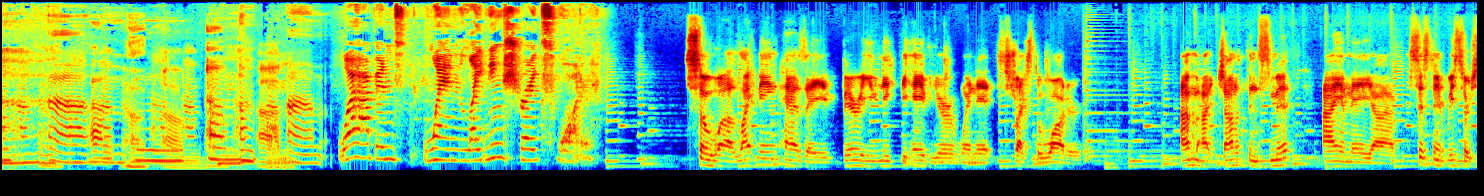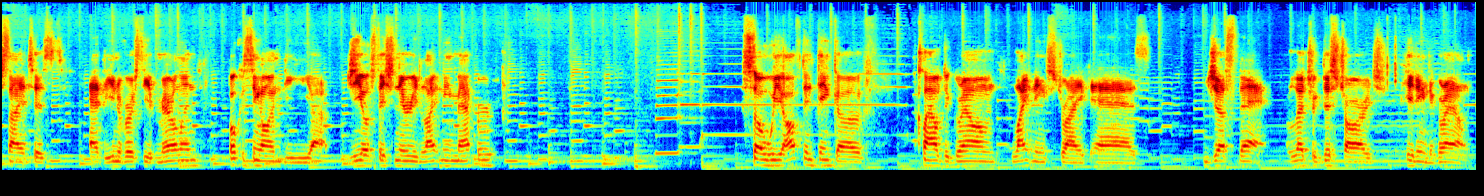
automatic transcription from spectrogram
Um, um, um, what happens when lightning strikes water? So, uh, lightning has a very unique behavior when it strikes the water. I'm uh, Jonathan Smith. I am a uh, assistant research scientist at the University of Maryland, focusing on the uh, geostationary lightning mapper. So, we often think of cloud to ground lightning strike as just that electric discharge hitting the ground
